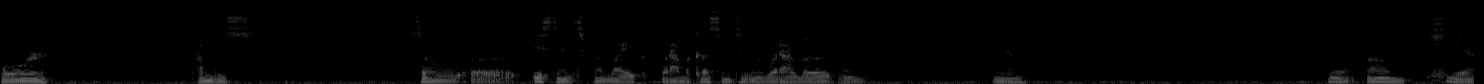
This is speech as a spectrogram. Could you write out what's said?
or I'm just so uh, distanced from like what I'm accustomed to and what I love, and you know, yeah, um, yeah.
